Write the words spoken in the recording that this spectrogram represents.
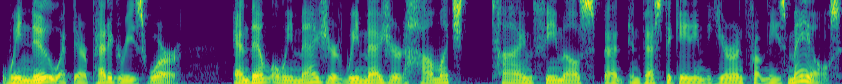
We knew what their pedigrees were. And then what we measured, we measured how much time females spent investigating the urine from these males.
